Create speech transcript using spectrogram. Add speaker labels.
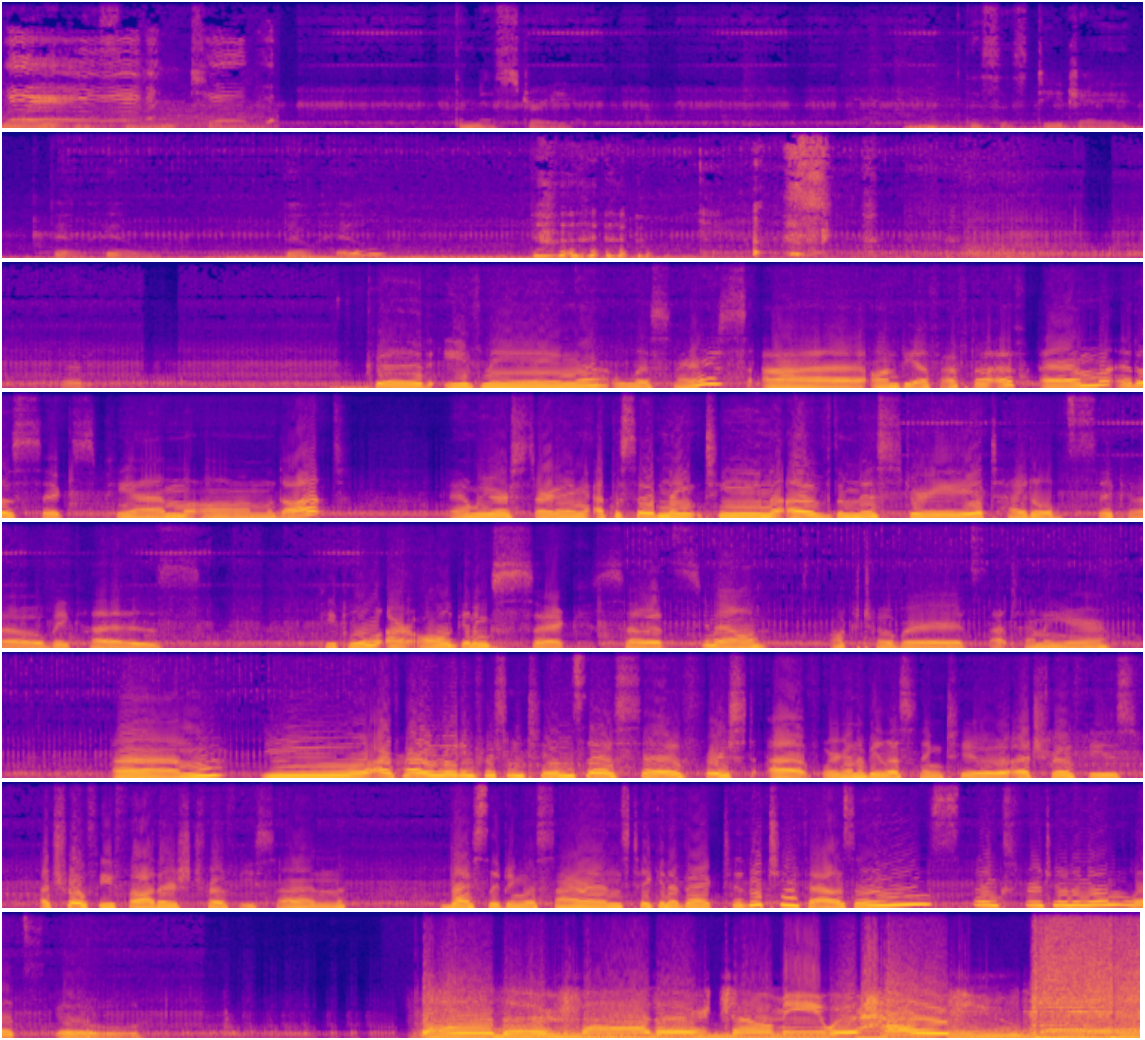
Speaker 1: You're listening to The Mystery. This is DJ Boo Hoo. Boo Hoo?
Speaker 2: Good evening, listeners. Uh, on BFF.fm, it is 6 p.m. on the dot, and we are starting episode 19 of the mystery titled Sicko because people are all getting sick. So it's, you know, October, it's that time of year. Um, you are probably waiting for some tunes though, so first up, we're going to be listening to a trophies a trophy father's trophy son by Sleeping with Sirens, taking it back to the 2000s. Thanks for tuning in. Let's go.
Speaker 3: Father, Father, tell me where have you been?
